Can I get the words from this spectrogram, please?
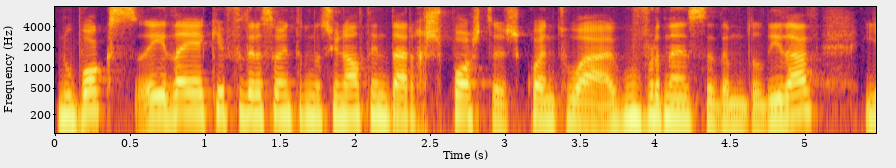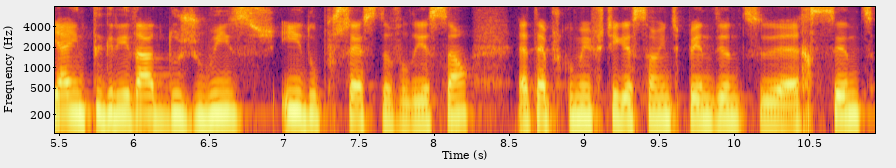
No boxe, a ideia é que a Federação Internacional tem de dar respostas quanto à governança da modalidade e à integridade dos juízes e do processo de avaliação, até porque uma investigação independente recente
